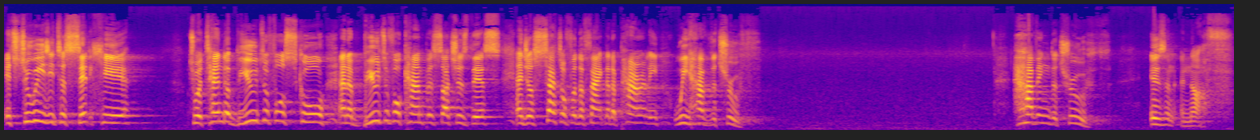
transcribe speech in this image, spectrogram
It's too easy to sit here, to attend a beautiful school and a beautiful campus such as this, and just settle for the fact that apparently we have the truth. Having the truth isn't enough.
